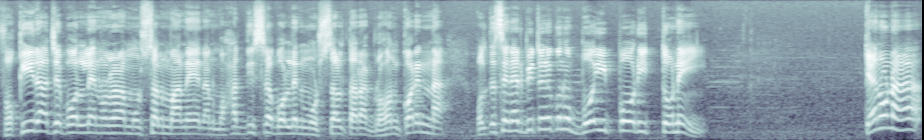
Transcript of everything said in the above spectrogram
ফকিরা যে বললেন, ওনারা মুরসাল মানেন আর মহাদ্দিসরা বললেন, মুরসাল তারা গ্রহণ করেন না। বলতেছেন এর ভিতরে কোনো বৈপরীত্য নেই। কেননা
